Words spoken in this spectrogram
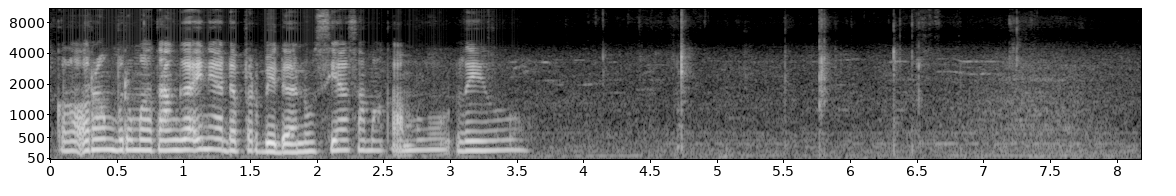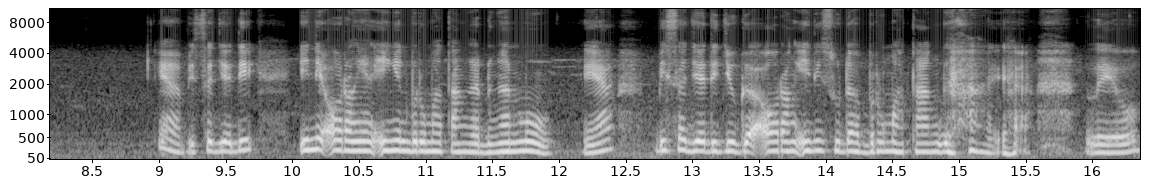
Kalau orang berumah tangga ini ada perbedaan usia sama kamu, Leo. Ya, bisa jadi ini orang yang ingin berumah tangga denganmu, ya. Bisa jadi juga orang ini sudah berumah tangga, ya, Leo.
